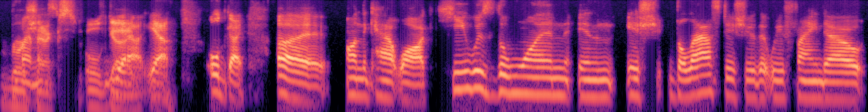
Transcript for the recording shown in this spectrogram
Rorschach's old guy. Yeah, yeah. old guy uh on the catwalk. He was the one in issue the last issue that we find out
